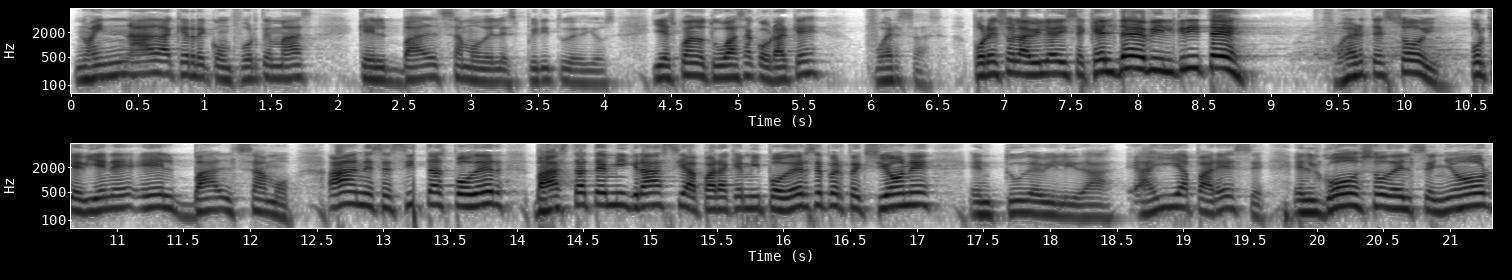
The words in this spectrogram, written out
No hay nada que reconforte más que el bálsamo del Espíritu de Dios. Y es cuando tú vas a cobrar qué? Fuerzas. Por eso la Biblia dice que el débil grite, fuerte soy, porque viene el bálsamo. Ah, necesitas poder, bástate mi gracia para que mi poder se perfeccione en tu debilidad. Ahí aparece, el gozo del Señor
